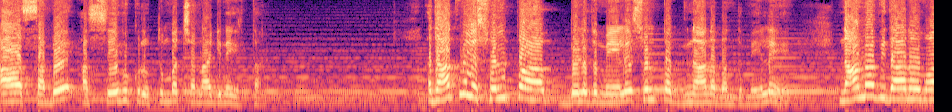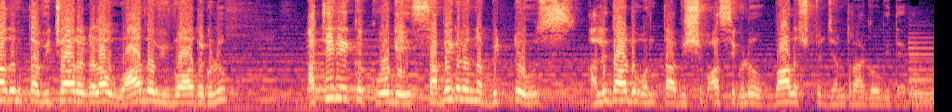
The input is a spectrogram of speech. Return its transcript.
ಆ ಸಭೆ, ಆ ಸೇವಕರು ತುಂಬಾ ಚೆನ್ನಾಗಿನೇ ಇರ್ತಾರೆ. ಅದಾದ್ಮೇಲೆ ಸ್ವಲ್ಪ ಬೆಳೆದ ಮೇಲೆ, ಸ್ವಲ್ಪ ಜ್ಞಾನ ಬಂದ ಮೇಲೆ ನಾನಾ ವಿಧಾನವಾದಂಥ ವಿಚಾರಗಳ ವಾದ ವಿವಾದಗಳು ಅತಿರೇಕಕ್ಕೆ ಹೋಗಿ ಸಭೆಗಳನ್ನ ಬಿಟ್ಟು ಅಲಿದಾಡುವಂತ ವಿಶ್ವಾಸಿಗಳು ಬಹಳಷ್ಟು ಜನರಾಗೋಗಿದ್ದೇವೆ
